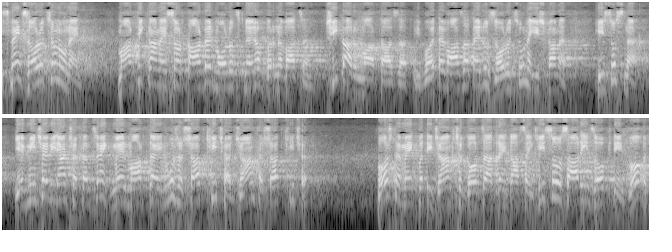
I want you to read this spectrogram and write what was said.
Իսկ մենք զորություն ունենք Մարդիկ կան այսօր տարբեր մոլուցքներով բռնված են։ Չի կարում մարդը ազատվի, որովհետև ազատելու զորությունը իշխանը Հիսուսն է։ Եվ մինչև իրան չխնդրենք, մեր մարդկային ուժը շատ քիչ է, ջանքը շատ քիչ է։ Ոչ թե մենք պետք է ջանք չգործադրենք, ասենք Հիսուս արի ինձ օգնի, ոչ։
